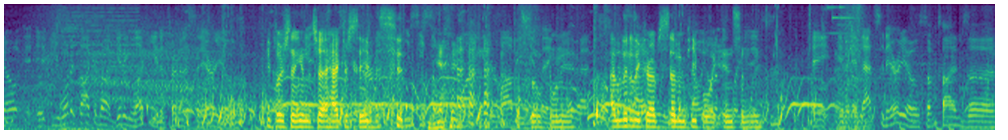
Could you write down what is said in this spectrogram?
know, if you want to talk about getting lucky in a tournament scenario, People are saying in the chat, hacker saved the city. you see someone flying in your lobby, It's so funny. I literally grabbed seven people like instantly. Hey, in, in that scenario, sometimes uh,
